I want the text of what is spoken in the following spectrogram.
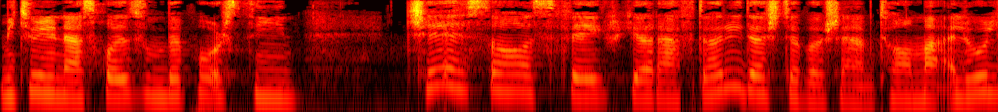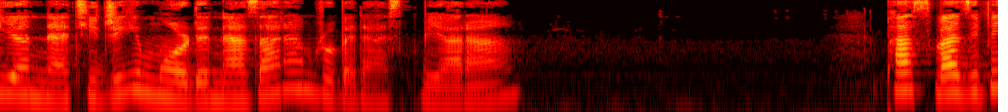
می‌تونین از خودتون بپرسین چه احساس، فکر یا رفتاری داشته باشم تا معلول یا نتیجه مورد نظرم رو به دست بیارم؟ پس وظیفه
